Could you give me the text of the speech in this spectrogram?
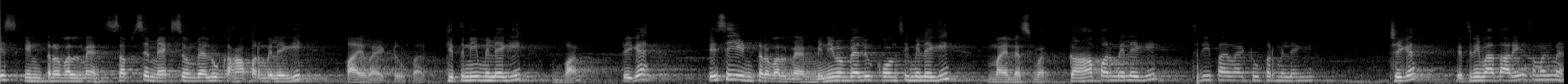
इस इंटरवल में सबसे मैक्सिमम वैल्यू कहाँ पर मिलेगी? पाई बाई टू पर। कितनी मिलेगी? वन ठीक है? इसी इंटरवल में मिनिमम वैल्यू कौन सी मिलेगी? माइनस वन कहाँ पर मिलेगी? थ्री पाई बाई टू पर मिलेगी। ठीक है? इतनी बात आ रही है समझ में?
